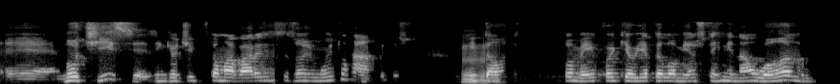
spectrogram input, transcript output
é, notícias em que eu tive que tomar várias decisões muito rápidas. Uhum. Então, tomei foi que eu ia pelo menos terminar o ano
